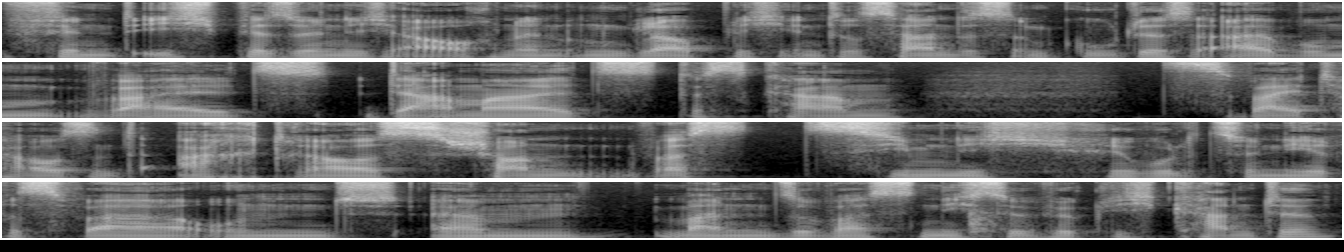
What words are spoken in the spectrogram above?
finde ich persönlich auch ein unglaublich interessantes und gutes Album, weil es damals, das kam 2008 raus, schon was ziemlich Revolutionäres war und ähm, man sowas nicht so wirklich kannte.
